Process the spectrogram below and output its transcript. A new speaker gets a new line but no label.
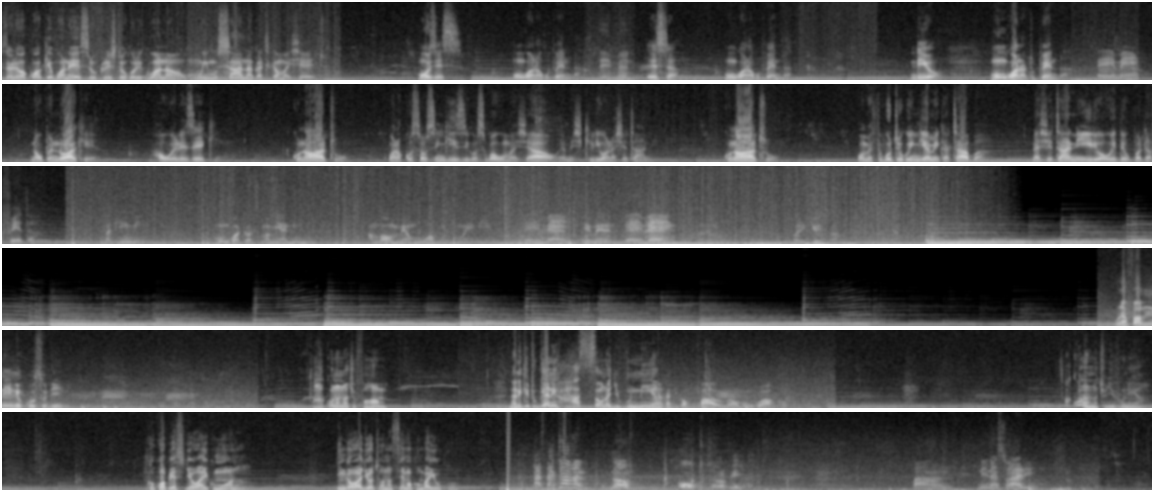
Kuzaliwa kwake Bwana Yesu Kristo kulikuwa na umuhimu sana katika maisha yetu. Moses, Mungu anakupenda.
Amen.
Esther, Mungu anakupenda. Ndiyo, Mungu anatupenda
Amen.
na upendo wake hauelezeki. Kuna watu wanakosa usingizi kwa sababu maisha yao yameshikiliwa na shetani. Kuna watu wamethubutu kuingia mikataba na shetani ili waweze kupata fedha, lakini Mungu atawasimamia ninyi ambao mmeamua kumtumainia.
Amen.
Amen.
Amen.
Haleluya. Barikiwe sana.
Unafahamu nini kuhusu dini?
Hakuna anachofahamu.
Na ni kitu gani hasa unajivunia katika ufalme wa Mungu wako?
Hakuna ninachojivunia, kwa kuwa pia sijawahi kumwona, ingawaji watu wanasema kwamba yupo.
Pastor John.
Naam. Oh, Sharafini.
Ah, nina swali.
